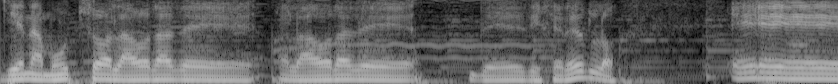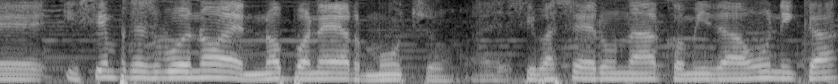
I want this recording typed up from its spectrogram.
llena mucho a la hora de, a la hora de, de digerirlo. Eh, y siempre es bueno el no poner mucho. Eh, si va a ser una comida única,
